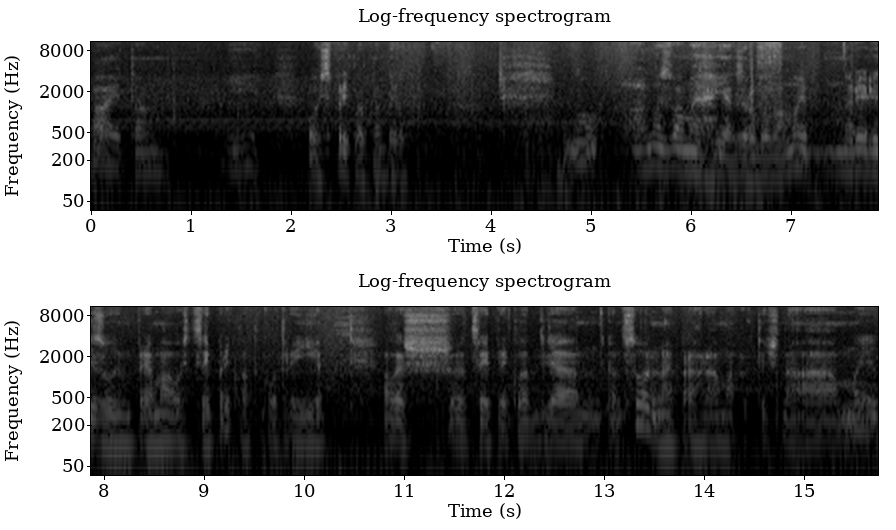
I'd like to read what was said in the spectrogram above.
Python і ось приклад набив. Ну, ми з вами як зробимо? Ми реалізуємо прямо ось цей приклад, котрий є. Але ж цей приклад для консольної програми фактично, а ми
